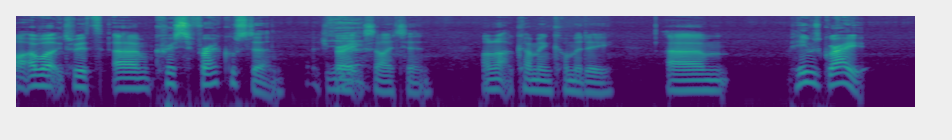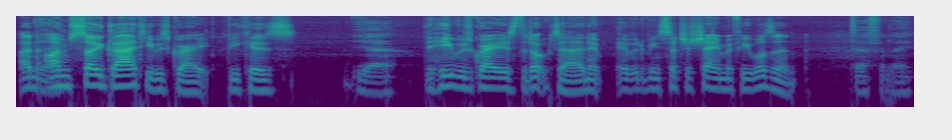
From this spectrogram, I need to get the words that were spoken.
I worked with um, Christopher Eccleston, which is very Yeah. exciting, on an upcoming comedy. Um, he was great, and Yeah. I'm so glad he was great because Yeah, he was great as the Doctor, and it, it would have been such a shame if he wasn't. definitely.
